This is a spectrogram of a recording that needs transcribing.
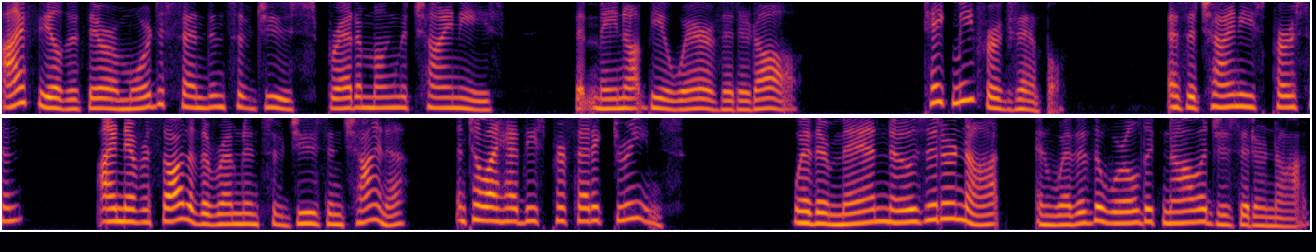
I feel that there are more descendants of Jews spread among the Chinese that may not be aware of it at all. Take me, for example. As a Chinese person, I never thought of the remnants of Jews in China until I had these prophetic dreams. Whether man knows it or not, and whether the world acknowledges it or not,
